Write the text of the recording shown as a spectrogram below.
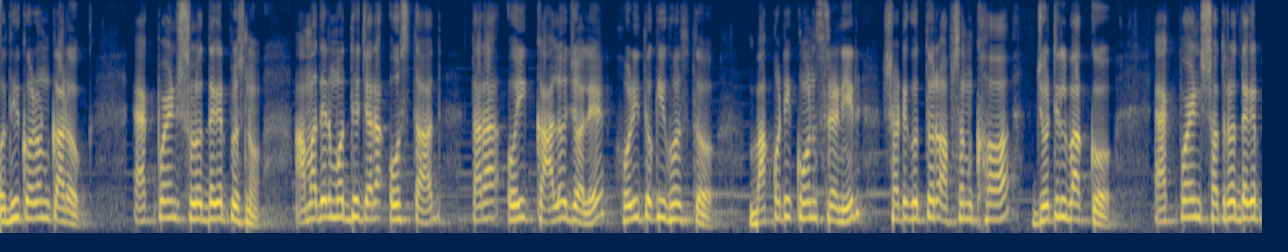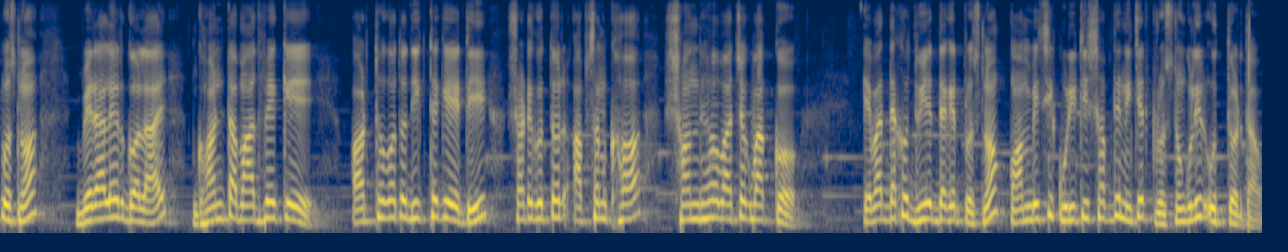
অধিকরণ কারক। এক পয়েন্ট ষোলো দাগের প্রশ্ন। আমাদের মধ্যে যারা ওস্তাদ, তারা ওই কালো জলে হরিতকি ঘোস্ত বাক্যটি কোন শ্রেণির? সঠিক উত্তর অপশান খ, জটিল বাক্য। এক পয়েন্ট সতেরো দাগের প্রশ্ন, বেড়ালের গলায় ঘণ্টা বাঁধবে কে? অর্থগত দিক থেকে এটি সঠিক উত্তর অপশান খ, সন্দেহবাচক বাক্য। এবার দেখো দুইয়ের দাগের প্রশ্ন কম বেশি কুড়িটি শব্দে নিচের প্রশ্নগুলির উত্তর দাও।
